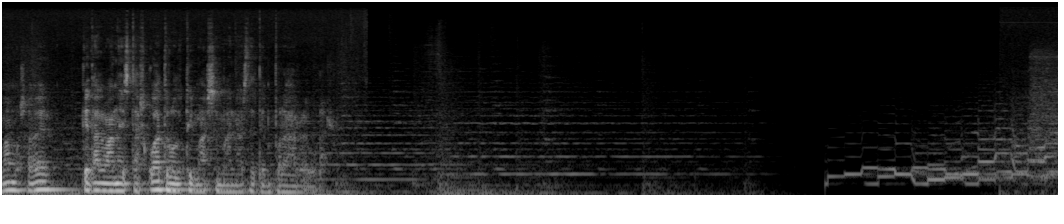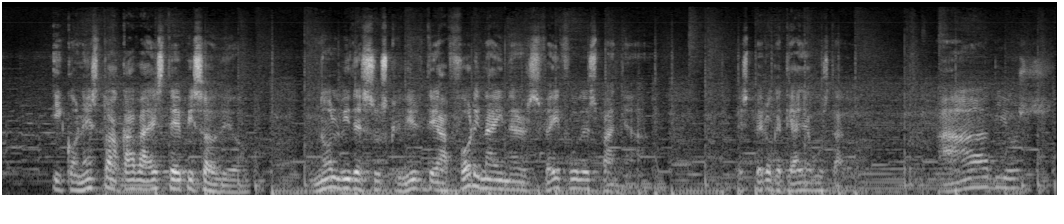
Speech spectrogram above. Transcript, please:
vamos a ver qué tal van estas cuatro últimas semanas de temporada regular. Y con esto acaba este episodio. No olvides suscribirte a 49ers Faithful España. Espero que te haya gustado. Adiós.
